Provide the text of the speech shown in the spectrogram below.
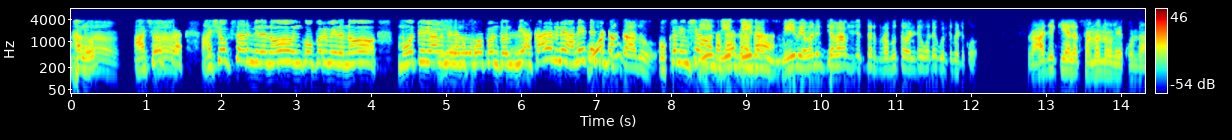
Hello? Ashok. Sir Ashok sir మీదనో ఇంకొకరి మీదనో మోతీలాల్ మీదనో. కోపంతో కాదని అనేది కాదు. ఒక్క నిమిషం మేము ఎవరికి జవాబు చెప్తారు ప్రభుత్వం అంటే ఒకటే గుర్తుపెట్టుకో. రాజకీయాలకు సంబంధం లేకుండా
